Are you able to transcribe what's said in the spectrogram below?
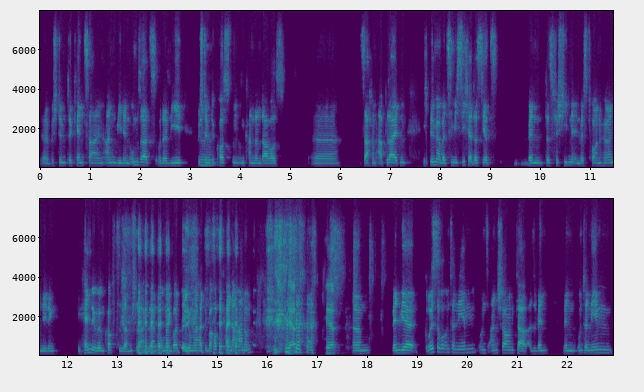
äh, bestimmte Kennzahlen an, wie den Umsatz oder wie bestimmte mhm. Kosten und kann dann daraus äh, Sachen ableiten. Ich bin mir aber ziemlich sicher, dass jetzt, wenn das verschiedene Investoren hören, die den die Hände über dem Kopf zusammenschlagen, sagen, oh mein Gott, der Junge hat überhaupt keine Ahnung. Ja, ja. Ähm, wenn wir größere Unternehmen uns anschauen, klar, also wenn, wenn Unternehmen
